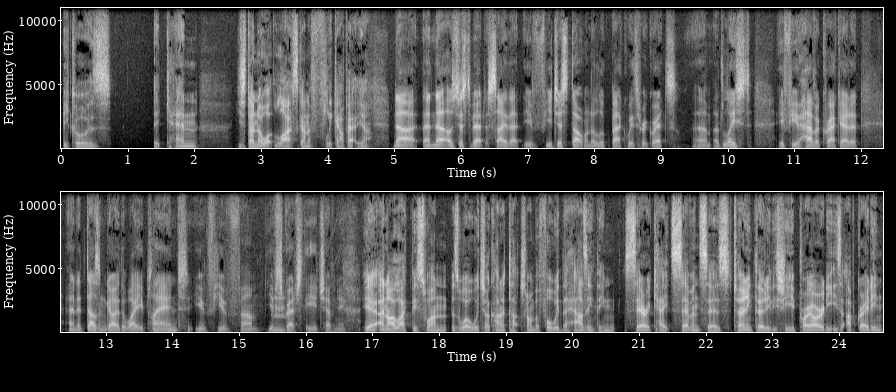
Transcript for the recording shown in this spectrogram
because it can, you just don't know what life's going to flick up at you. No, and that, I was just about to say that if you just don't want to look back with regrets, um, at least if you have a crack at it and it doesn't go the way you planned, you've you've um, you've scratched the itch, haven't you? Yeah, and I like this one as well, which I kind of touched on before with the housing thing. Sarah Kate Seven says, turning 30 this year, priority is upgrading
